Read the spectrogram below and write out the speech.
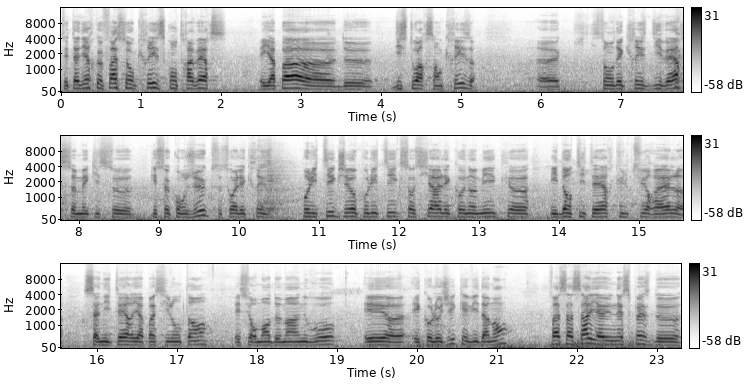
C'est-à-dire que face aux crises qu'on traverse, et il n'y a pas euh, d'histoire sans crise, euh, qui sont des crises diverses mais qui se, qui se conjuguent, que ce soit les crises politique, géopolitique, sociale, économique, euh, identitaire, culturelle, sanitaire il n'y a pas si longtemps, et sûrement demain à nouveau, et euh, écologique évidemment. Face à ça, il y a une espèce de,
